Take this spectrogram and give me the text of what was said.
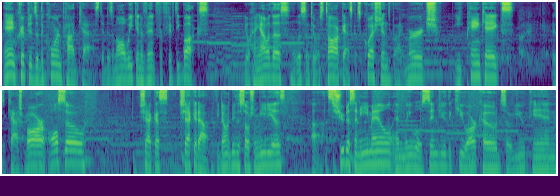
and Cryptids of the Corn podcast. It is an all weekend event for 50 bucks. You'll hang out with us, listen to us talk, ask us questions, buy merch, eat pancakes. There's a cash bar. Also, check us check it out. If you don't do the social medias, uh, shoot us an email and we will send you the QR code so you can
